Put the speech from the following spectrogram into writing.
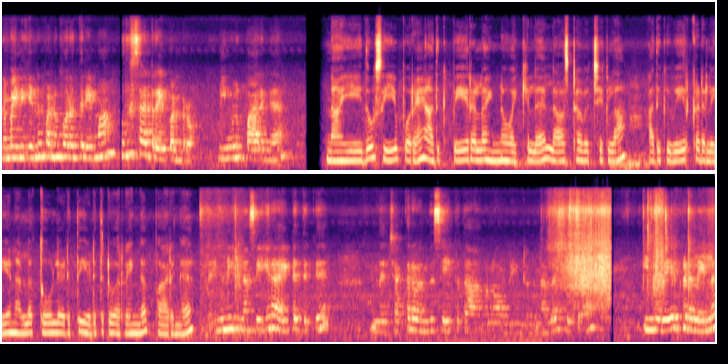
நம்ம இன்னைக்கு என்ன பண்ண போறோம் தெரியுமா? புதுசா ட்ரை பண்றோம். நீங்களும் பாருங்க. நான் ஏதோ செய்ய போகிறேன் அதுக்கு பேரெல்லாம் இன்னும் வைக்கல. லாஸ்ட்டாக வச்சுக்கலாம். அதுக்கு வேர்க்கடலையை நல்லா தோல் எடுத்து எடுத்துகிட்டு வர்றேங்க. பாருங்கள் இன்னைக்கு நான் செய்யற ஐட்டத்துக்கு இந்த சக்கரை வந்து சேர்த்து தான் ஆகணும் அப்படின்றதுனால சேர்க்குறேன். இந்த வேர்க்கடலையில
